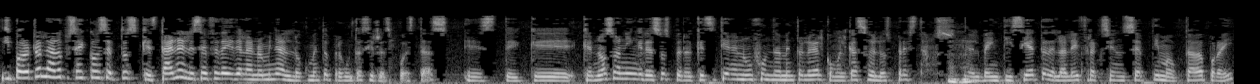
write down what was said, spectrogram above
y por otro lado, pues hay conceptos que están en el CFDI de la nómina, el documento de preguntas y respuestas, este, que, que no son ingresos, pero que sí tienen un fundamento legal, como el caso de los préstamos. El 27 de la ley fracción séptima, octava, por ahí,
